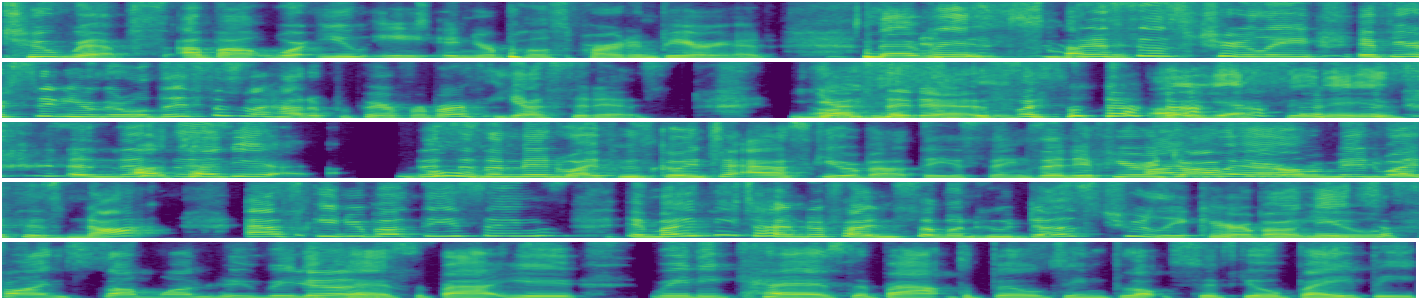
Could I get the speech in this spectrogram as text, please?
two rips about what you eat in your postpartum period. And this is truly, if you're sitting here going, well, this isn't how to prepare for birth. Yes, it is. Yes, yes, it it is. is. oh yes, it is. and this I'll is, tell you. This is oh. a midwife who's going to ask you about these things. And if I doctor or midwife is not asking you about these things, it might be time to find someone who does truly care about you you. need to find someone who really Yes. cares about you, really cares about the building blocks of your baby,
